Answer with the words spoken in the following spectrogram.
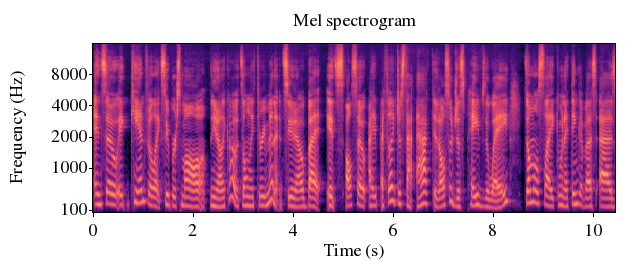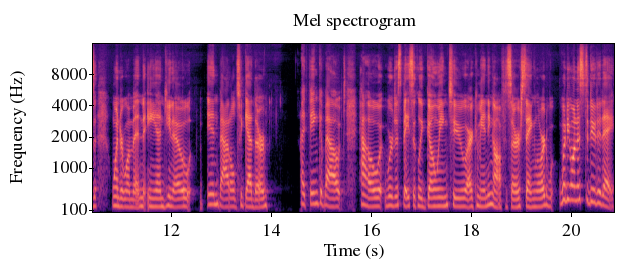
And so it can feel like super small, you know, like, oh, it's only three minutes, you know, but it's also, I, I feel like just that act, it also just paves the way. It's almost like when I think of us as Wonder Woman and, you know, in battle together I think about how we're just basically going to our commanding officer saying, Lord, what do you want us to do today?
